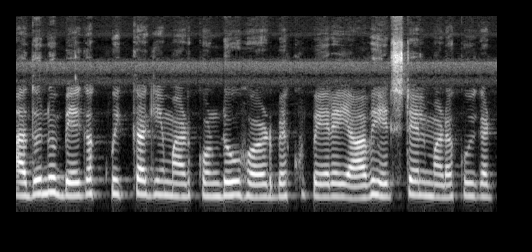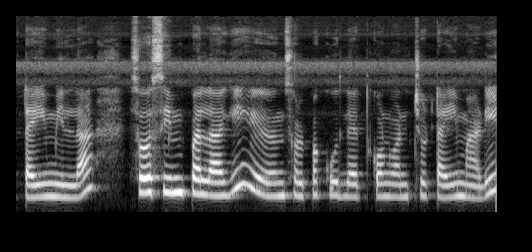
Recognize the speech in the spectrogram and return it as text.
ಅದನ್ನು ಬೇಗ ಕ್ವಿಕ್ಕಾಗಿ ಮಾಡಿಕೊಂಡು ಹೊರಡಬೇಕು. ಬೇರೆ ಯಾವ ಹೇರ್ ಸ್ಟೈಲ್ ಮಾಡೋಕ್ಕೂ ಈಗ ಟೈಮ್ ಇಲ್ಲ. ಸೊ ಸಿಂಪಲ್ಲಾಗಿ ಒಂದು ಸ್ವಲ್ಪ ಕೂದಲು ಎತ್ಕೊಂಡು ಒಂಚೂರು ಟೈ ಮಾಡಿ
